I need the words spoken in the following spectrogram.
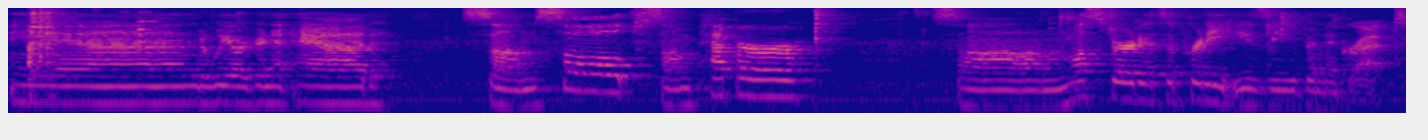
And we are gonna add some salt, some pepper, some mustard. It's a pretty easy vinaigrette.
